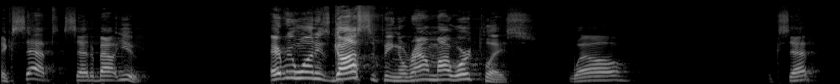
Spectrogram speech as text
except said about you. Everyone is gossiping around my workplace. Well, except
